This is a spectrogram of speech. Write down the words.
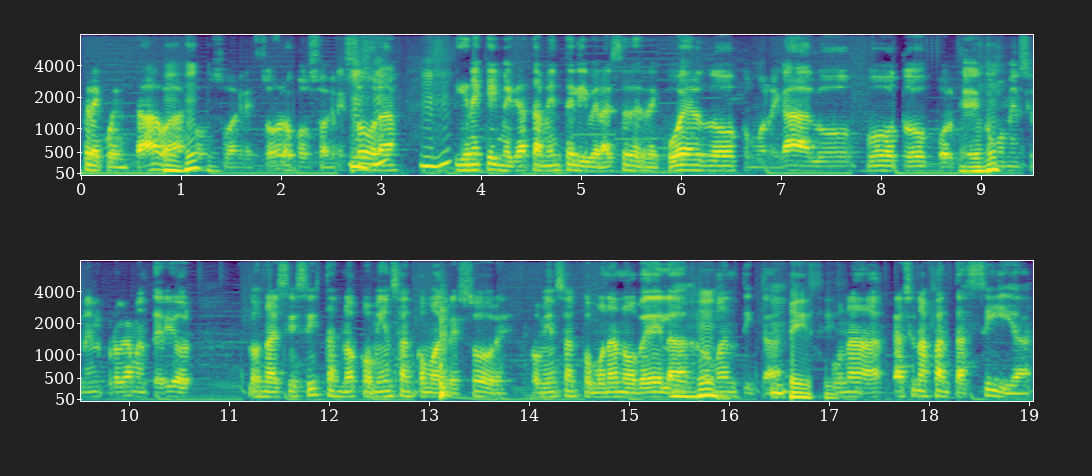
frecuentaba con su agresor o con su agresora. Tiene que inmediatamente liberarse de recuerdos como regalos, fotos, porque como mencioné en el programa anterior, los narcisistas no comienzan como agresores, comienzan como una novela romántica, Una, casi una fantasía,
